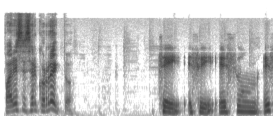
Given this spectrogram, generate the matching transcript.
parece ser correcto. Sí, sí, es un, es,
